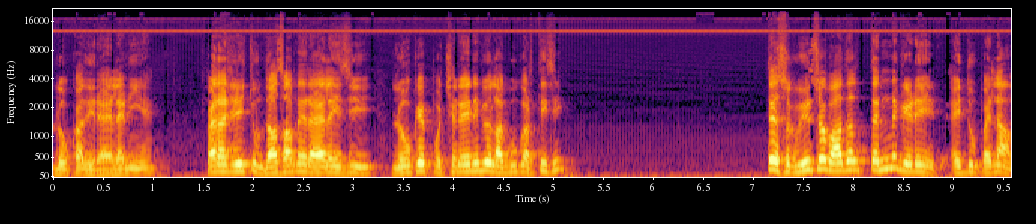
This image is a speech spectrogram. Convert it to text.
ਲੋਕਾਂ ਦੀ ਰਾਏ ਲੈਣੀ ਹੈ। ਪਹਿਲਾਂ ਜਿਹੜੀ ਝੁੰਦਾ ਸਾਹਿਬ ਨੇ ਰਾਏ ਲਈ ਸੀ ਲੋਕ ਇਹ ਪੁੱਛ ਰਹੇ ਨੇ ਵੀ ਉਹ ਲਾਗੂ ਕਰਤੀ ਸੀ। ਤੇ ਸੁਖਵੀਰ ਸਿੰਘ ਬਾਦਲ ਤਿੰਨ ਗੇੜੇ ਐਦੂ ਪਹਿਲਾਂ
